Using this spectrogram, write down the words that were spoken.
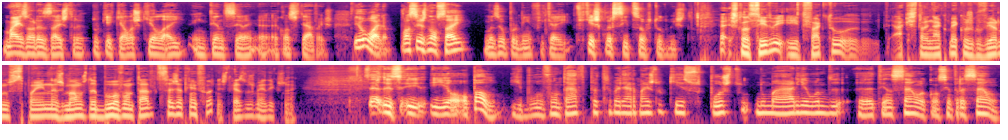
mais horas extra do que aquelas que a lei entende serem aconselháveis. Eu, olha, vocês não sei, mas eu por mim fiquei, fiquei esclarecido sobre tudo isto. É, esclarecido e, e, de facto há que estranhar como é que os governos se põem nas mãos da boa vontade, seja de quem for, neste caso dos médicos, não é? E, e oh Paulo, e boa vontade para trabalhar mais do que é suposto numa área onde a atenção, a concentração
